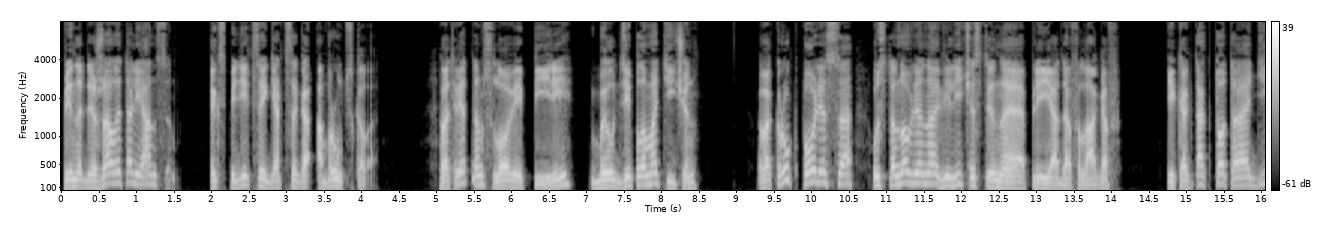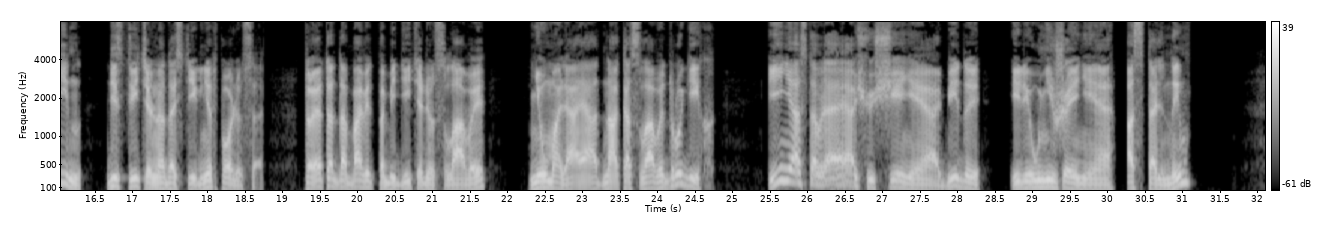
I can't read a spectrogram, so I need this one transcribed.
принадлежал итальянцам, экспедиции герцога Абруцкого. В ответном слове Пири был дипломатичен. Вокруг полиса установлена величественная плеяда флагов, и когда кто-то один действительно достигнет полюса, то это добавит победителю славы, не умаляя, однако, славы других и не оставляя ощущения обиды или унижения остальным.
